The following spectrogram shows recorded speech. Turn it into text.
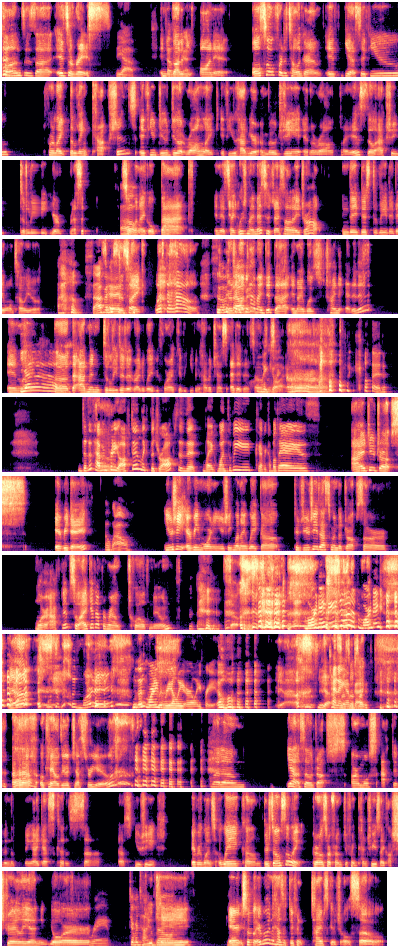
cons is that it's a race Yeah. and you got to like be on it. Also for the Telegram, if yes, if you for like the link captions, if you do do it wrong, like if you have your emoji in the wrong place, they'll actually delete your message. So when Oh. I go back and it's like, where's my message? I thought I dropped. And they just delete it. They won't tell you. savage. So it's like, what the hell? so There's savage. one time I did that and I was trying to edit it. And like, Yeah. the, oh. the admin deleted it right away before I could even have a chance to edit it. So Oh I my just like, God. Oh my god. Does this happen pretty often? Like the drops? Is it like once a week, every couple days? I do drops every day. Oh wow. Usually every morning. Usually when I wake up, because usually that's when the drops are more active. So I get up around twelve noon. So morning, Asia? It's morning. yeah, Good morning. This morning's really early for you. Yeah, yeah. 10 a.m. so guys. like, uh, okay, I'll do it just for you. But um, yeah. So drops are most active in the morning, I guess, because uh, that's usually everyone's awake. Um, there's also like girls are from different countries, like Australia, New York. right. Different time UK. zones. Yeah. So everyone has a different time schedule. So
